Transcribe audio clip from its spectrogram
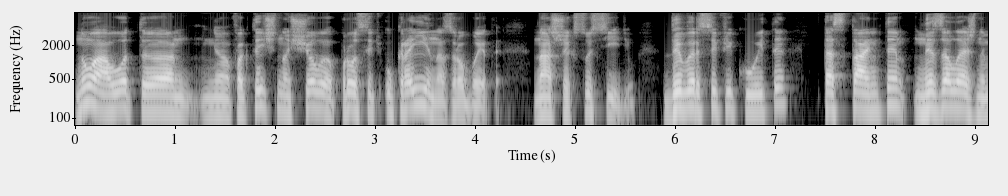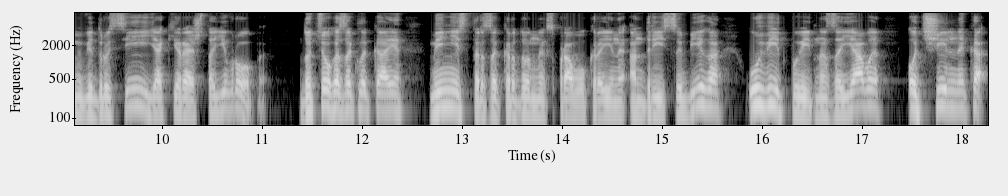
Ну а от е, фактично, що просить Україна зробити наших сусідів: диверсифікуйте та станьте незалежними від Росії, як і решта Європи. До цього закликає міністр закордонних справ України Андрій Сибіга у відповідь на заяви очільника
